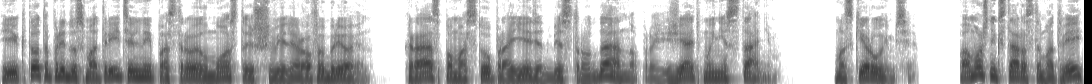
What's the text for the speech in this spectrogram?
и кто-то предусмотрительный построил мост из швеллеров и бревен. Крас по мосту проедет без труда, но проезжать мы не станем. Маскируемся. Помощник староста Матвей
